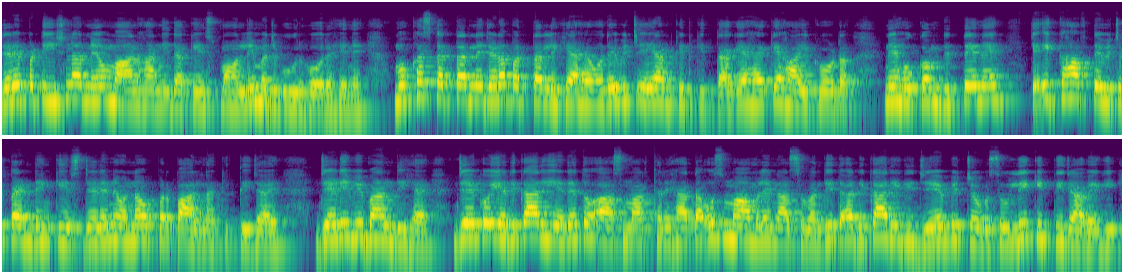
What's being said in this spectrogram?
ਜਿਹੜੇ ਪਟੀਸ਼ਨਰ ਨੇ ਉਹ ਮਾਨਹਾਨੀ ਦਾ ਕੇਸ ਪਾਉਣ ਲਈ ਮਜਬੂਰ ਹੋ ਰਹੇ ਨੇ। ਮੁੱਖ ਸਕੱਤਰ ਨੇ ਜਿਹੜਾ ਪੱਤਰ ਲਿਖਿਆ ਹੈ, ਉਹਦੇ ਵਿੱਚ ਇਹ ਅੰਕਿਤ ਕੀਤਾ ਗਿਆ ਹੈ ਕਿ ਹਾਈ ਕੋਰਟ ਨੇ ਹੁਕਮ ਦਿੱਤੇ ਨੇ ਕਿ ਇੱਕ ਹਫ਼ਤੇ ਵਿੱਚ ਪੈਂਡਿੰਗ ਕੇਸ ਜਿਹੜੇ ਨੇ ਉਹਨਾਂ ਉੱਪਰ ਪਾਲਣਾ ਕੀਤੀ ਜਾਏ। ਜਿਹੜੀ ਵੀ ਬਣਦੀ ਹੈ, ਜੇ ਕੋਈ ਅਧਿਕਾਰੀ ਇਹਦੇ ਤੋਂ ਅਸਮਰਥ ਰਿਹਾ ਤਾਂ ਉਸ ਮਾਮਲੇ ਨਾਲ ਸੰਬੰਧਿਤ ਅਧਿਕਾਰੀ ਦੀ ਜੇਬ ਵਿੱਚੋਂ ਵਸੂਲੀ ਕੀਤੀ ਜਾਵੇਗੀ।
